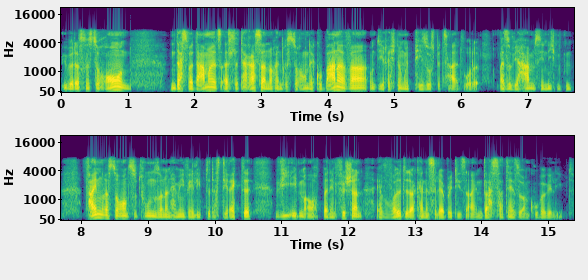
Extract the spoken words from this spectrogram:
über das Restaurant, das war damals, als La Terraza noch ein Restaurant der Kubaner war und die Rechnung mit Pesos bezahlt wurde. Also wir haben es hier nicht mit einem feinen Restaurant zu tun, sondern Hemingway liebte das Direkte, wie eben auch bei den Fischern. Er wollte da keine Celebrity sein. Das hat er so an Kuba geliebt.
